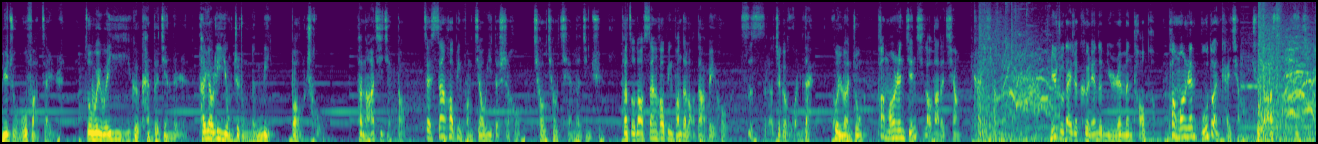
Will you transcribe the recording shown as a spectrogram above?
女主无法再忍，作为唯一一个看得见的人，她要利用这种能力报仇。她拿起剪刀。在三号病房交易的时候，悄悄潜了进去。他走到三号病房的老大背后，刺死了这个混蛋。混乱中，胖盲人捡起老大的枪，开枪了。女主带着可怜的女人们逃跑，胖盲人不断开枪，却打死了自己。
